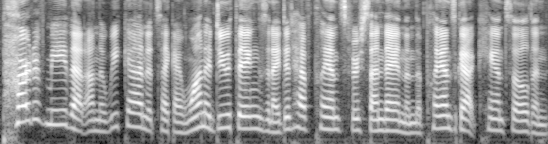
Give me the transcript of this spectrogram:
part of me that on the weekend it's like I want to do things and I did have plans for Sunday and then the plans got canceled and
